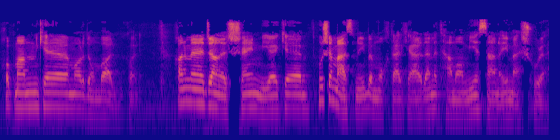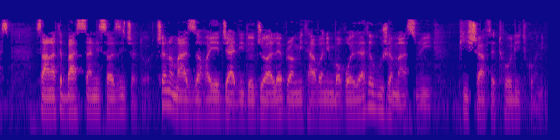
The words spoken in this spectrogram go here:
خب ممنون که ما رو دنبال می‌کنیم خانم جانل شین میگه که هوش مصنوعی به مختل کردن تمامی صنایع مشهور است. صنعت بستنی سازی چطور؟ چه نوع مزه های جدید و جالب را می‌توانیم با قدرت هوش مصنوعی پیشرفت تولید کنیم؟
